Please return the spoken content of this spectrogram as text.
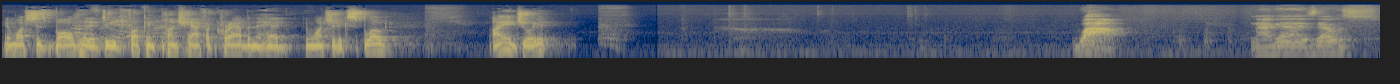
and watch this bald headed dude fucking punch half a crab in the head and watch it explode. I enjoyed it. Wow. Now, guys, that was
